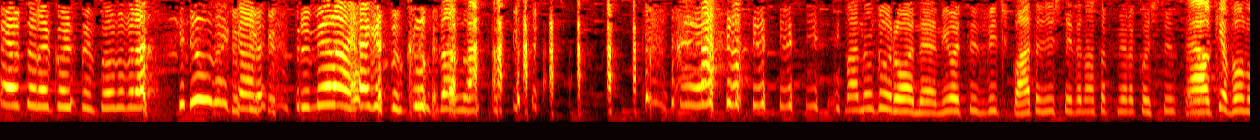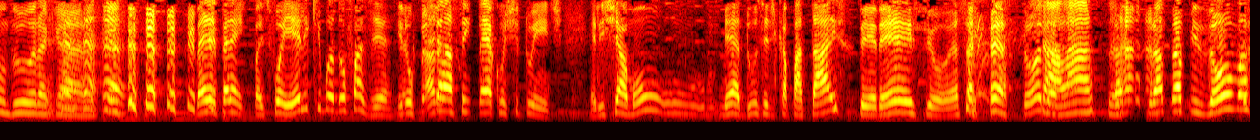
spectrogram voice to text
Essa é na Constituição do Brasil, né, cara? Primeira regra do clube da luta. Mas não durou, né? 1824 a gente teve a nossa primeira Constituição. Ah, o que é bom não dura, cara. Peraí, peraí, mas foi ele que mandou fazer. E não foi aquela Assembleia Constituinte. Ele chamou um, um meia dúzia de capataz, Terêncio, essa galera toda. Chalaça. Tra, trapizomba.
